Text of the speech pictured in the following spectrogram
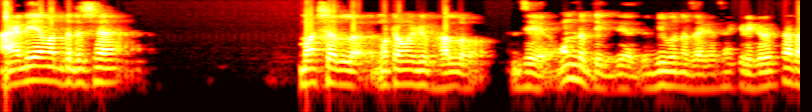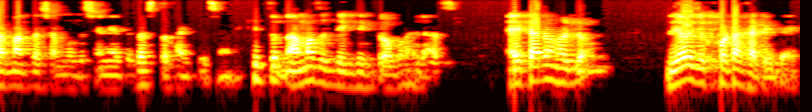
আইডিয়া মাদ্রাসা মাসাল্লাহ মোটামুটি ভালো যে অন্য দিক দিয়ে বিভিন্ন জায়গায় চাকরি করে তারা মাদ্রাসা মাদ্রাসা নিয়ে ব্যস্ত থাকতেছে। কিন্তু নামাজের দিক একটু অবহেলা আছে। এর কারণ হলো যে ওই যে খোটাখাটি দেয়।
